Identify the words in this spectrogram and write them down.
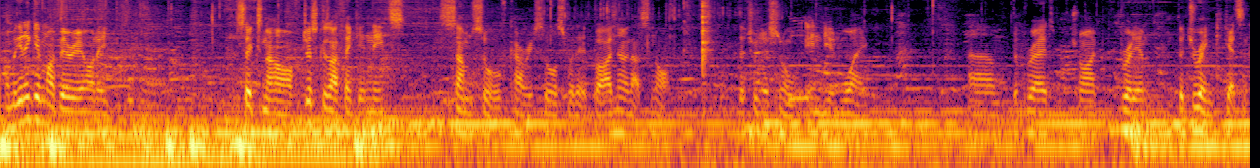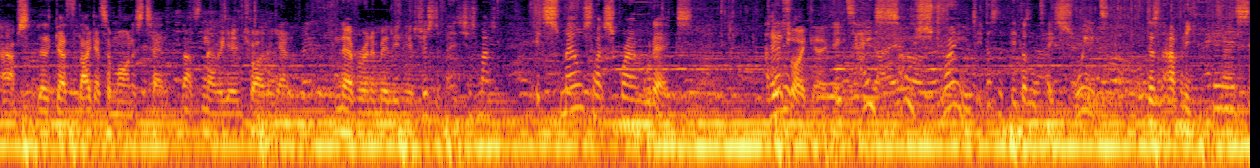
I'm going to give my biryani six and a half, just because I think it needs some sort of curry sauce with it. But I know that's not the traditional Indian way. Um, the bread, tried, brilliant. The drink gets an abs. That gets, that gets a minus ten. That's never getting tried again. Never in a million years. Just, it's just magic. It smells like scrambled eggs. And Tastes it, like egg. It tastes so strange. It doesn't. It doesn't taste sweet. It doesn't have any pears.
